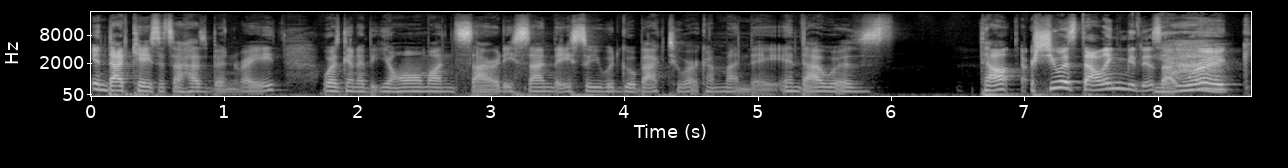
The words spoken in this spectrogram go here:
in that case it's a husband right was going to be home on saturday sunday so you would go back to work on monday and that was tell she was telling me this yeah. at work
